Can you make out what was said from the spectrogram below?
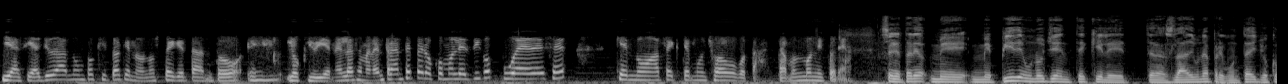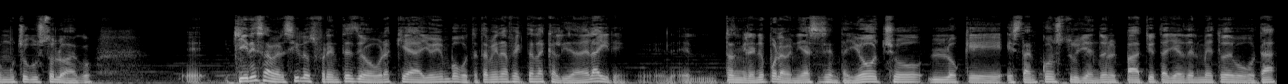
y así ayudando un poquito a que no nos pegue tanto eh, lo que viene la semana entrante, pero como les digo, puede ser que no afecte mucho a Bogotá. Estamos monitoreando. Secretaria, me, me pide un oyente que le traslade una pregunta y yo con mucho gusto lo hago. Eh, ¿Quiere saber si los frentes de obra que hay hoy en Bogotá también afectan la calidad del aire? El, Transmilenio por la Avenida 68, lo que están construyendo en el patio taller del Metro de Bogotá,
